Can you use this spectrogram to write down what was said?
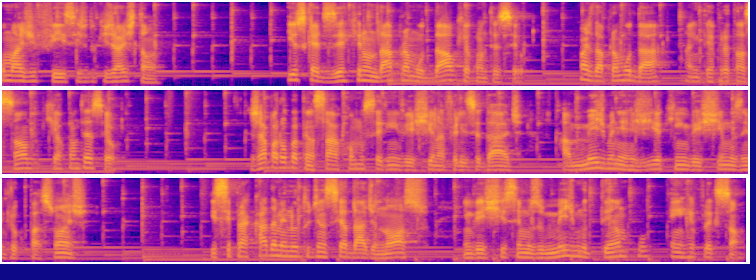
ou mais difíceis do que já estão. Isso quer dizer que não dá para mudar o que aconteceu, mas dá para mudar a interpretação do que aconteceu. Já parou para pensar como seria investir na felicidade a mesma energia que investimos em preocupações? E se para cada minuto de ansiedade nosso investíssemos o mesmo tempo em reflexão?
